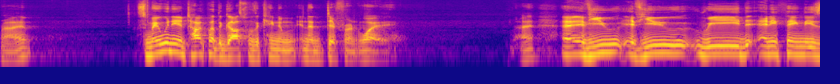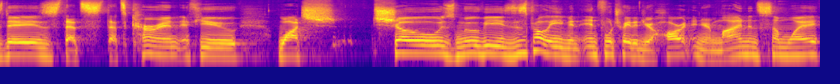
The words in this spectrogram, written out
Right? So maybe we need to talk about the gospel of the kingdom in a different way. Right? If you if you read anything these days that's that's current, if you watch shows, movies, this has probably even infiltrated your heart and your mind in some way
